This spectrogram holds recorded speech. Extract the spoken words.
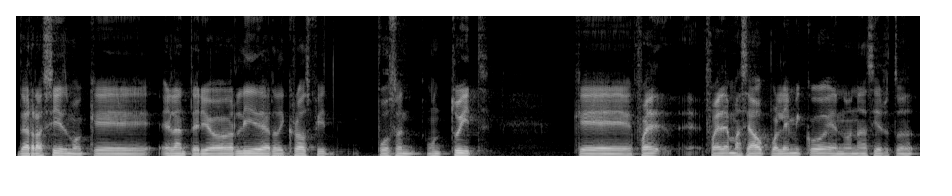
de racismo que el anterior líder de CrossFit puso en un tweet que fue, fue demasiado polémico en, una cierto,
